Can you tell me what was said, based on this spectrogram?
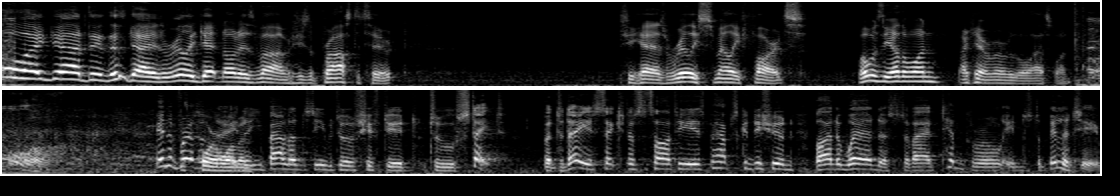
Oh my god, dude, this guy is really getting on his mom. She's a prostitute. She has really smelly farts. What was the other one? I can't remember the last one. Oh. In the present day, woman. the balance seems to have shifted to state. But today's secular society is perhaps conditioned by an awareness of our temporal instability.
